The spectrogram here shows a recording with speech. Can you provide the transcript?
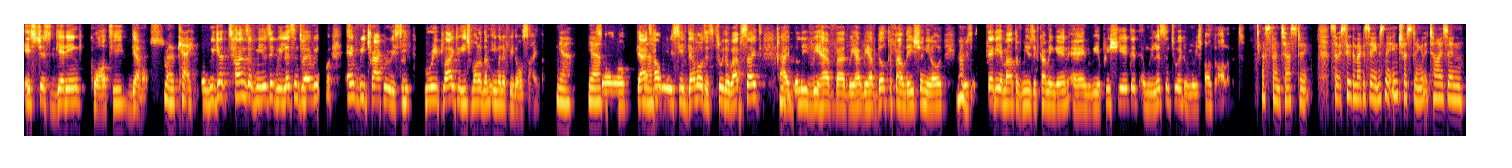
It's just getting quality demos. Okay. We get tons of music. We listen to every every track we receive. We reply to each one of them even if we don't sign them. Yeah yeah. So that's yeah. how we receive demos. It's through the website. I believe we have uh, we have we have built the foundation. You know, mm. there's a steady amount of music coming in, and we appreciate it, and we listen to it, and we respond to all of it. That's fantastic. So it's through the magazine, isn't it? Interesting, and it ties in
